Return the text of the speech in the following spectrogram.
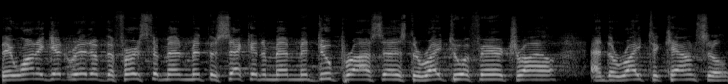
They want to get rid of the First Amendment, the Second Amendment, due process, the right to a fair trial, and the right to counsel,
